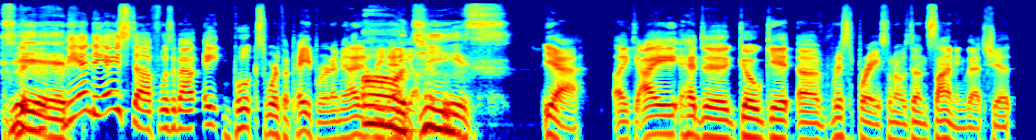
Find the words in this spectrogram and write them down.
The- did. The, NDA stuff was about eight books worth of paper, and I mean, I didn't read oh, any of it. jeez. Yeah, like I had to go get a wrist brace when I was done signing that shit.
